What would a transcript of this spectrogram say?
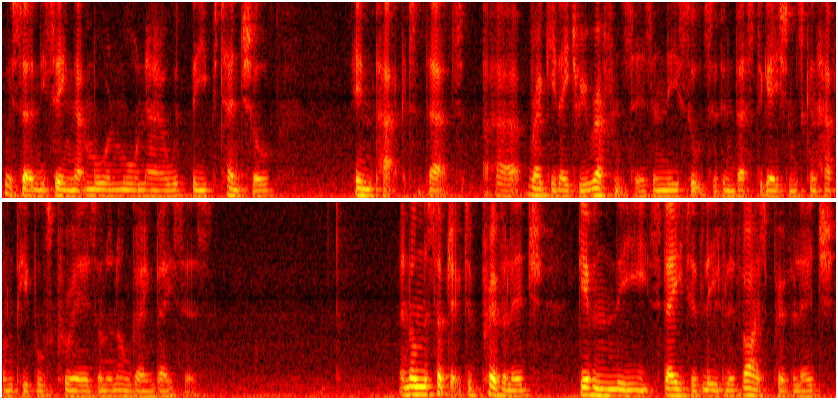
We're certainly seeing that more and more now with the potential impact that uh, regulatory references and these sorts of investigations can have on people's careers on an ongoing basis. And on the subject of privilege, given the state of legal advice privilege,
